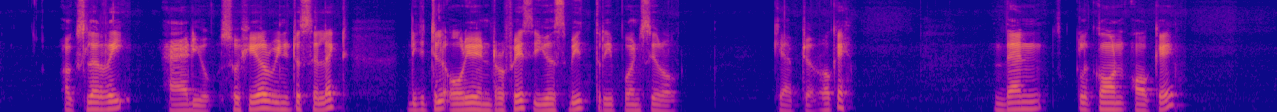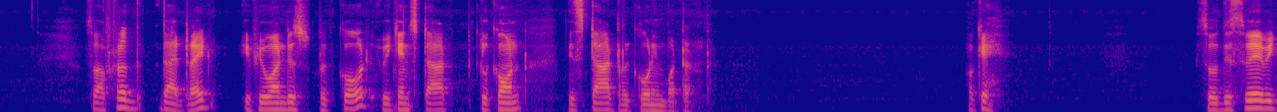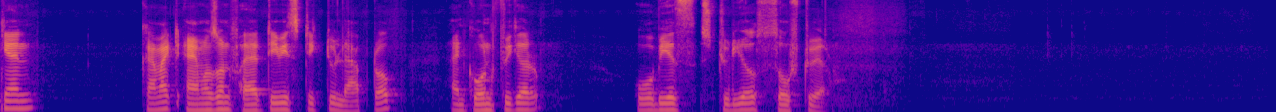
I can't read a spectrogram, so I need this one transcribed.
auxiliary audio so here we need to select digital audio interface usb 3.0 capture okay? Then click on ok so after that right if you want to record we can start click on the start recording button. Okay. So this way we can connect Amazon Fire TV stick to laptop and configure OBS Studio software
